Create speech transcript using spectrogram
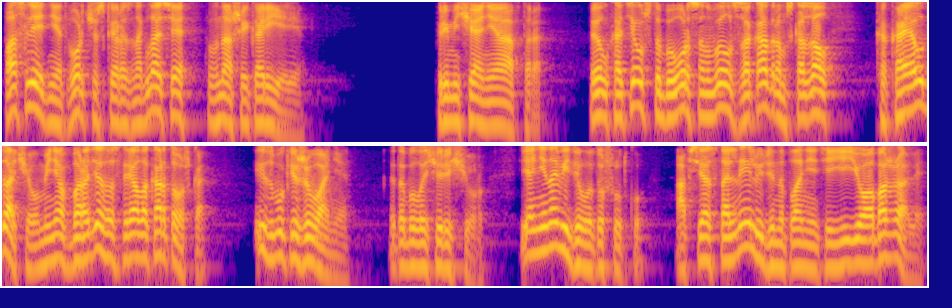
Последнее творческое разногласие в нашей карьере. Примечание автора. Эл хотел, чтобы Орсон Уэллс за кадром сказал «Какая удача, у меня в бороде застряла картошка» и звуки жевания. Это было чересчур. Я ненавидел эту шутку, а все остальные люди на планете ее обожали.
